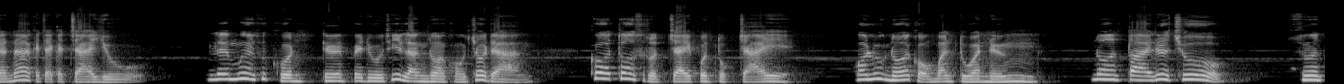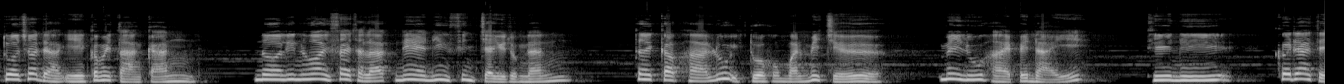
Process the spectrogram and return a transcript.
ระนาดกระจายกระจายอยู่ และเมื่อทุกคนเดินไปดูที่ลังนอนของเจ้าด่าง ก็ต้องสลดใจปนตกใจ เพราะลูกน้อยของมันตัวหนึ่ง นอนตายเลือดโชกส่วนตัวเจ้าด่างเองก็ไม่ต่างกัน นอนลิ้นห้อยไส้ทะลักแน่นิ่งสิ้นใจอยู่ตรงนั้น แต่กลับหาลูกอีกตัวของมันไม่เจอ ไม่รู้หายไปไหน ทีนี้ก็ได้แต่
